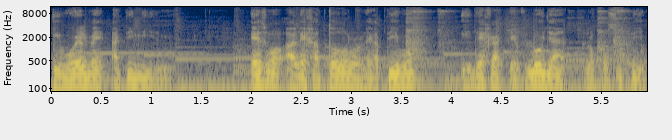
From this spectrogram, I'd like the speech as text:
y vuelve a ti mismo. Eso aleja todo lo negativo y deja que fluya lo positivo.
